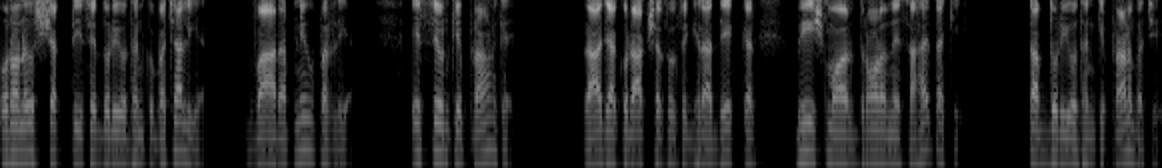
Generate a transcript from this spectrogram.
उन्होंने उस शक्ति से दुर्योधन को बचा लिया, वार अपने ऊपर लिया, इससे उनके प्राण गए। राजा को राक्षसों से घिरा देखकर भीष्म और द्रोण ने सहायता की, तब दुर्योधन के प्राण बचे।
